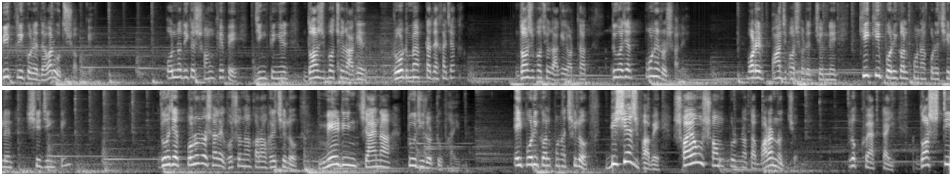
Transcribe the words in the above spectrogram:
বিক্রি করে দেওয়ার উৎসবকে। অন্যদিকে সংক্ষেপে জিনপিংয়ের দশ বছর আগের রোডম্যাপটা দেখা যাক। দশ বছর আগে অর্থাৎ দু হাজার পনেরো সালে। পরের পাঁচ বছরের জন্য কি কি পরিকল্পনা করেছিলেন শি জিনপিং? দু হাজার পনেরো সালে ঘোষণা করা হয়েছিল made in China two zero two five. এই পরিকল্পনা ছিল বিশেষভাবে স্বয়ং সম্পূর্ণতা বাড়ানোর জন্য। লক্ষ্য একটাই, দশটি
